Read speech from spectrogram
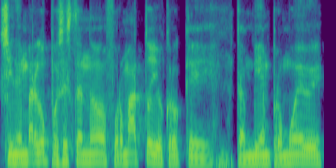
Sin embargo, pues este nuevo formato yo creo que también promueve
